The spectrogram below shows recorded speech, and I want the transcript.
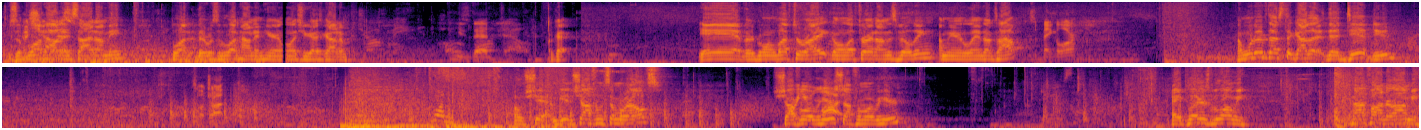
There's a There bloodhound inside on me. Blood. There was a bloodhound in here. Unless you guys got him. He's dead. Okay. Yeah, yeah, yeah. They're going left to right. Going left to right on this building. I'm gonna land on top. Is it Bangalore? I wonder if that's the guy that, that did, dude. It's one shot. One. Oh shit, I'm getting shot from somewhere else. Shot Are from you over here, shot from over here. Hey, players below me. Pathfinder on me.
